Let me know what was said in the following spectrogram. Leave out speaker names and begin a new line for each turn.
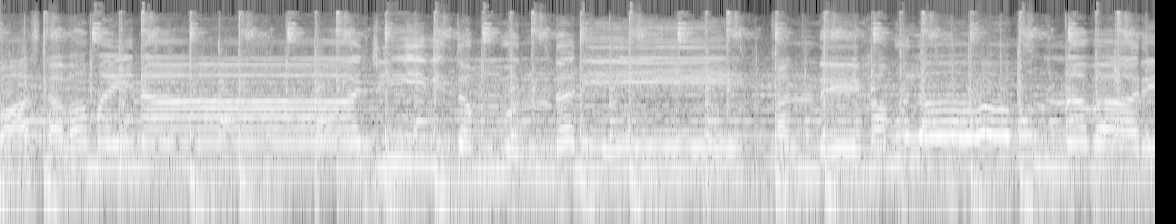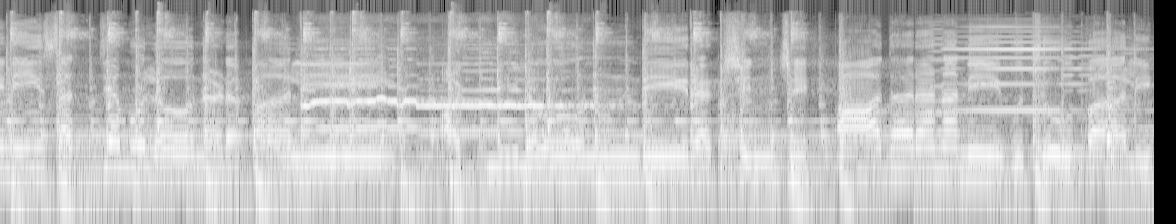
వాస్తవమైన జీవితం ఉందని సందేహములో ఉన్న వారిని సత్యములో నడపాలి. అగ్నిలో నుండి రక్షించే ఆదరణ నీవు చూపాలి.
